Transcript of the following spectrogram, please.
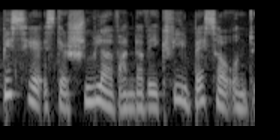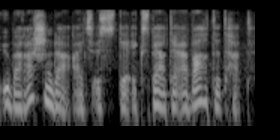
Bisher ist der Schülerwanderweg viel besser und überraschender, als es der Experte erwartet hat.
